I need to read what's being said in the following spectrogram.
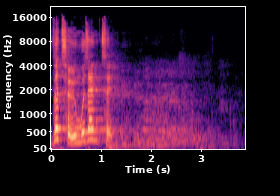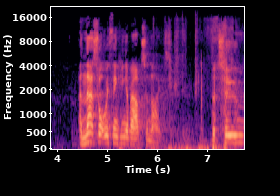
The tomb was empty. and that's what we're thinking about tonight. The tomb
